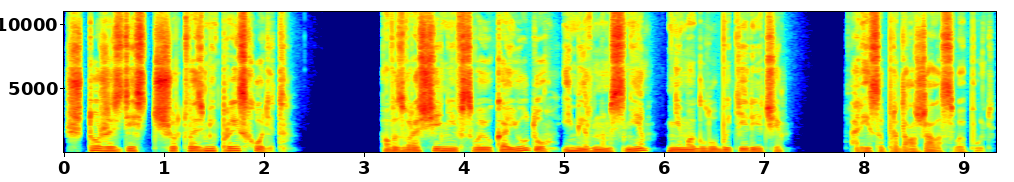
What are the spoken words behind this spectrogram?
«Что же здесь, черт возьми, происходит?» О возвращении в свою каюту и мирном сне не могло быть и речи. Ариса продолжала свой путь.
